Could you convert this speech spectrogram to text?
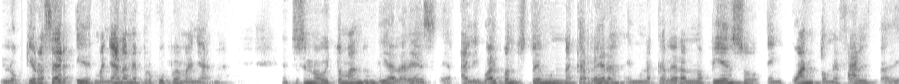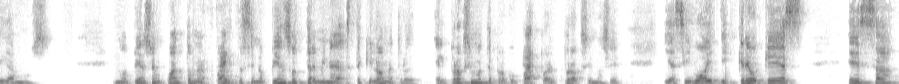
lo quiero hacer y mañana me preocupo de mañana. Entonces me voy tomando un día a la vez, eh, al igual cuando estoy en una carrera, en una carrera no pienso en cuánto me falta, digamos. No pienso en cuánto me falta, sino pienso terminar este kilómetro. El próximo te preocupas por el próximo, ¿sí? Y así voy. Y creo que es esa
